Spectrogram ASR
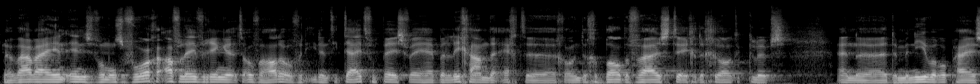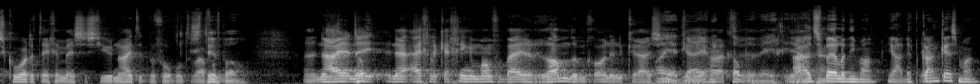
Uh, Waar wij in een van onze vorige afleveringen het over hadden, over de identiteit van PSV, hebben lichaamde echt eh, gewoon de gebalde vuist tegen de grote clubs. En eh, de manier waarop hij scoorde tegen Manchester United bijvoorbeeld. waarvan- Eh, nou ja, nee, nee, eigenlijk hij ging een man voorbij en ramde hem gewoon in de kruis. Oh ja, die- die Keihard, eh, kapbeweging. Ja, ja. uitspelen die man. Ja, dat kan Kesman.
